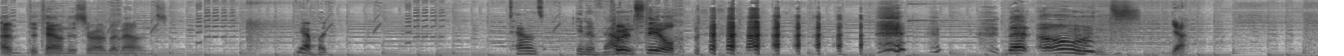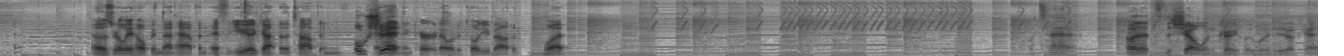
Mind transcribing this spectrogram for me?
Um, the town is surrounded by mountains. Yeah, but town's in a valley. Couldn't steal. that owns. yeah. I was really hoping that happened. If you had gotten to the top and Oh, it shit. hadn't occurred, I would have told you about it. What? What's that? Oh, that's the shell when critically wounded. Okay.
